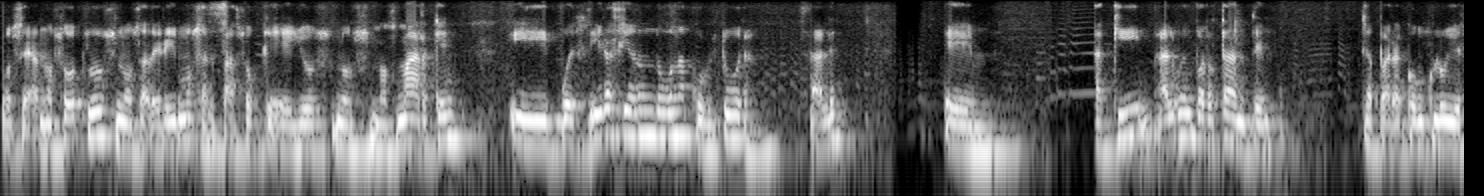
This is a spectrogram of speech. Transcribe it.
O sea, nosotros nos adherimos al paso que ellos nos, nos marquen y pues ir haciendo una cultura, ¿sale? Em, aquí algo importante, ya para concluir,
